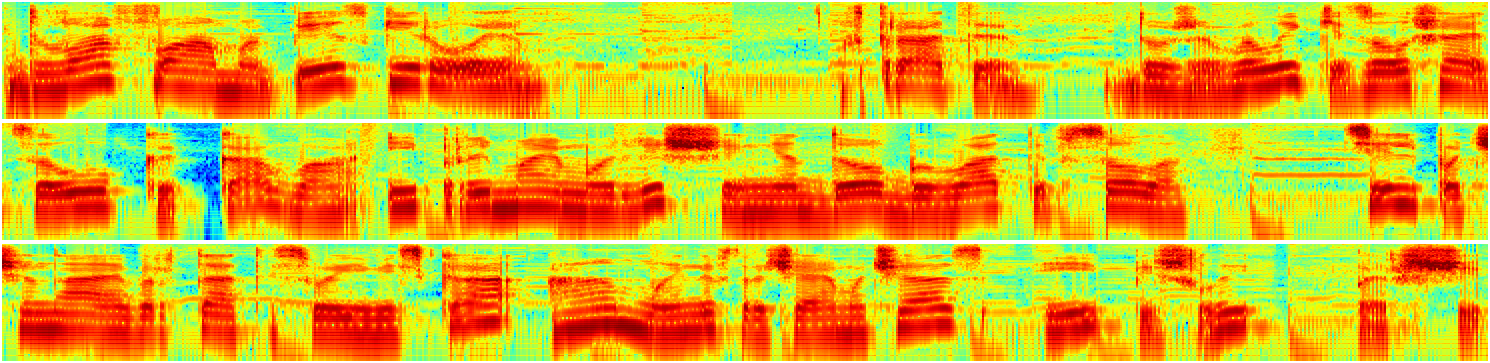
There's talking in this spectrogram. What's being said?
Два фама без героя. Втрати дуже великі. Залишається луки, кава і приймаємо рішення добивати в соло. Ціль починає вертати свої війська, а ми не втрачаємо час і пішли перші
